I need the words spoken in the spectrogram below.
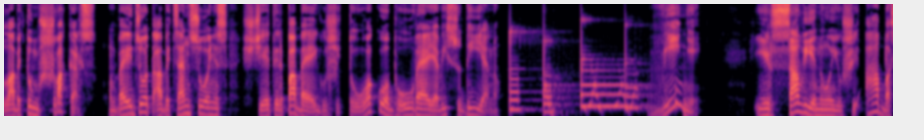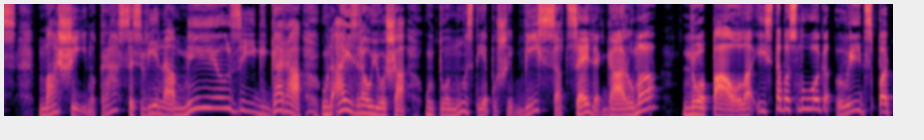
labi tumšs vakars, un beidzot abi censoņas šķiet ir pabeiguši to, ko būvēja visu dienu. Viņi ir savienojuši abas mašīnu trases vienā milzīgi garā un aizraujošā, un to nostiepuši visa ceļa garumā, no Paula istabas loga līdz pat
